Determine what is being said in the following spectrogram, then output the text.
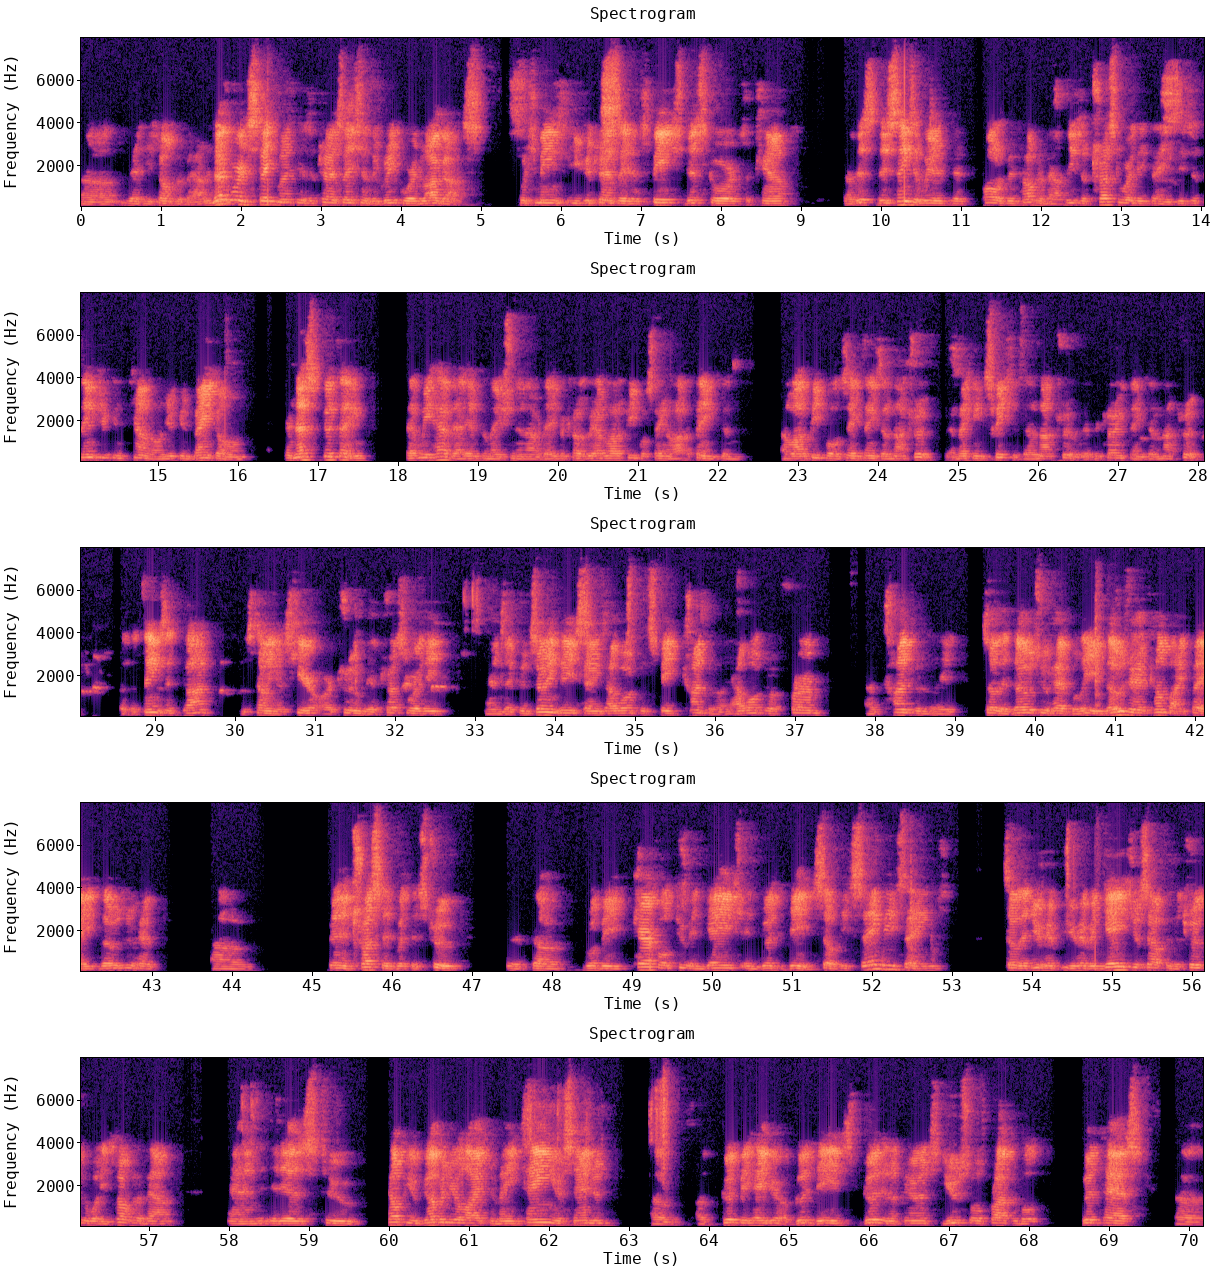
uh, that he's talking about. And that word statement is a translation of the Greek word logos, which means you could translate it speech, discourse, account. Now, this, these things that we, that Paul has been talking about, these are trustworthy things. These are things you can count on, you can bank on. And that's a good thing that we have that information in our day because we have a lot of people saying a lot of things and a lot of people saying things that are not true. They're making speeches that are not true. They're declaring things that are not true. But the things that God is telling us here are true. They're trustworthy. And uh, concerning these things, I want to speak confidently. I want to affirm uh, confidently so that those who have believed, those who have come by faith, those who have um, been entrusted with this truth, that uh, will be careful to engage in good deeds. So he's saying these things so that you have you have engaged yourself in the truth of what he's talking about, and it is to help you govern your life to maintain your standard of, of good behavior, of good deeds, good in appearance, useful, profitable, good tasks, uh,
